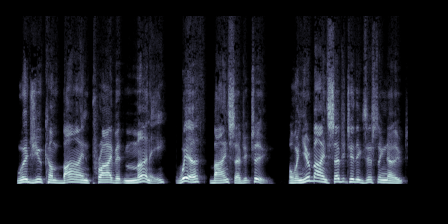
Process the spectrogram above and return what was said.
would you combine private money with buying subject to? Well, when you're buying subject to the existing note,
